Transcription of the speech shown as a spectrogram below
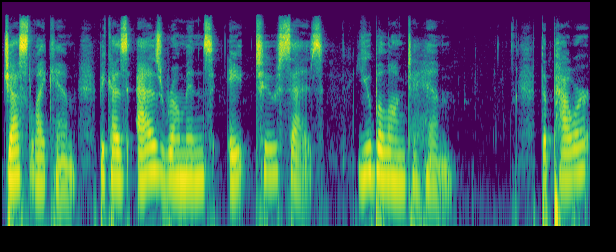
just like Him, because as Romans 8 2 says, you belong to Him. The power,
